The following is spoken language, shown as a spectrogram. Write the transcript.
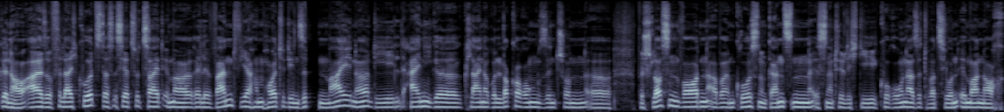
Genau, also vielleicht kurz, das ist ja zurzeit immer relevant. Wir haben heute den 7. Mai, ne? Die einige kleinere Lockerungen sind schon äh, beschlossen worden, aber im Großen und Ganzen ist natürlich die Corona-Situation immer noch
